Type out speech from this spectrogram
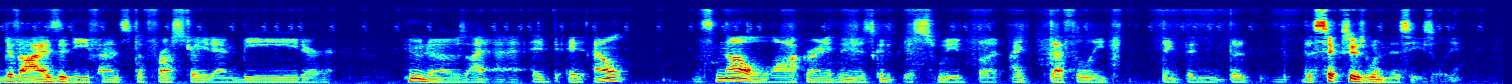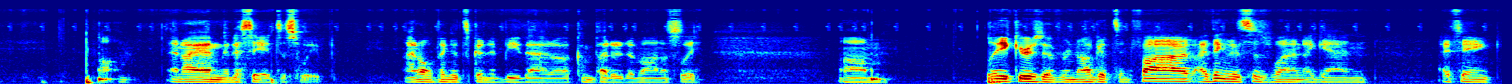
devise a defense to frustrate Embiid or who knows. I I, I don't it's not a lock or anything. It's going to be a sweep, but I definitely think the the, the Sixers win this easily. Um, and I am going to say it's a sweep. I don't think it's going to be that uh, competitive, honestly. Um, Lakers over Nuggets in five. I think this is when again. I think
